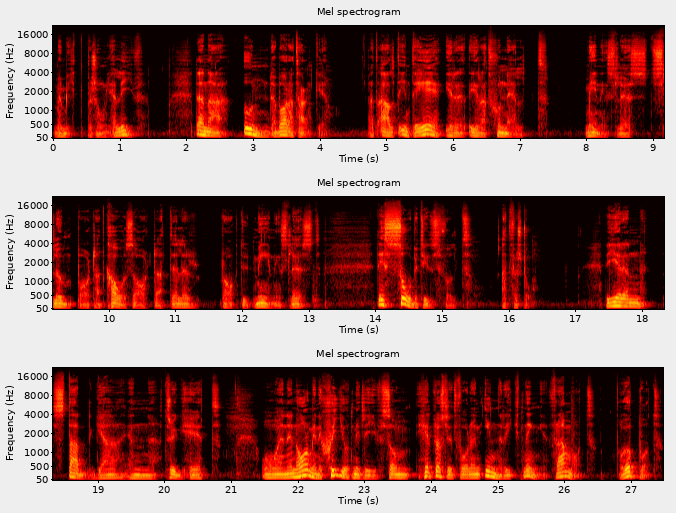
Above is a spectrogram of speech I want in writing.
med mitt personliga liv. Denna underbara tanke att allt inte är irrationellt meningslöst, slumpartat, kaosartat eller rakt ut meningslöst. Det är så betydelsefullt att förstå. Det ger en stadga, en trygghet och en enorm energi åt mitt liv som helt plötsligt får en inriktning framåt och uppåt.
